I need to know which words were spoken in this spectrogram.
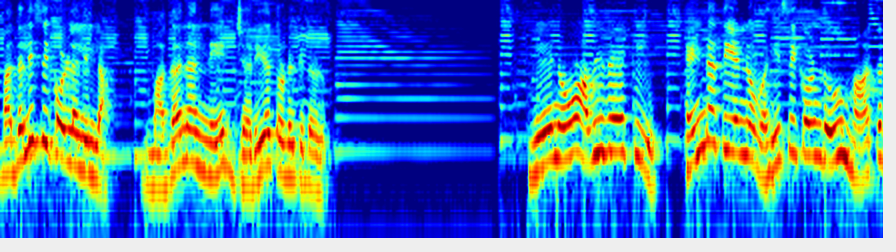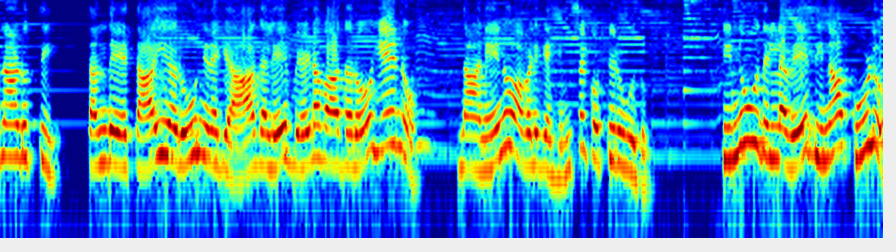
ಬದಲಿಸಿಕೊಳ್ಳಲಿಲ್ಲ. ಮಗನನ್ನೇ ಜರಿಯತೊಡಗಿದಳು. ಏನೋ ಅವಿವೇಕಿ, ಹೆಂಡತಿಯನ್ನು ವಹಿಸಿಕೊಂಡು ಮಾತನಾಡುತ್ತಿ, ತಂದೆ ತಾಯಿಯರು ನಿನಗೆ ಆಗಲೇ ಬೇಡವಾದರೋ ಏನು, ನಾನೇನು ಅವಳಿಗೆ ಹಿಂಸೆ ಕೊಟ್ಟಿರುವುದು. ತಿನ್ನುವುದಿಲ್ಲವೇ ದಿನಾ ಕೂಳು,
